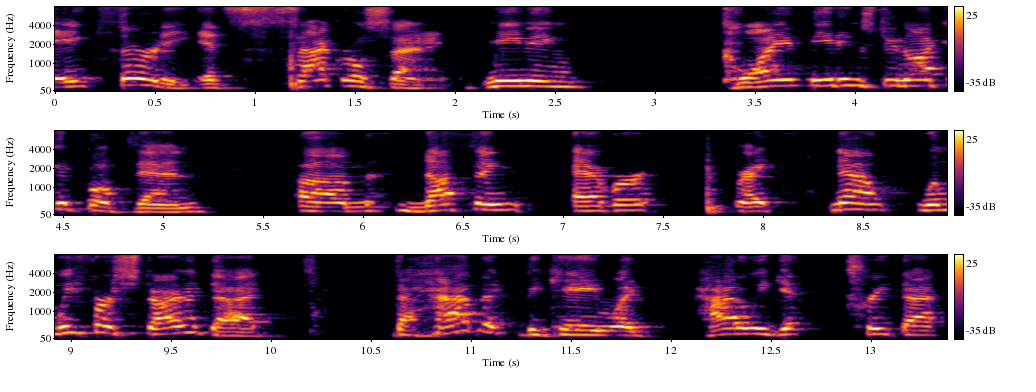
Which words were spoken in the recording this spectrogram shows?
8:30. It's sacrosanct, meaning client meetings do not get booked then. Um, nothing ever. Right now, when we first started that, the habit became like, how do we get treat that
